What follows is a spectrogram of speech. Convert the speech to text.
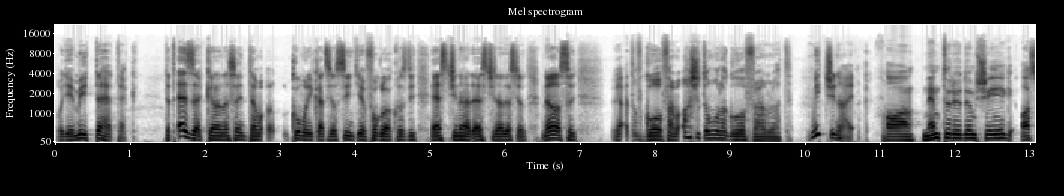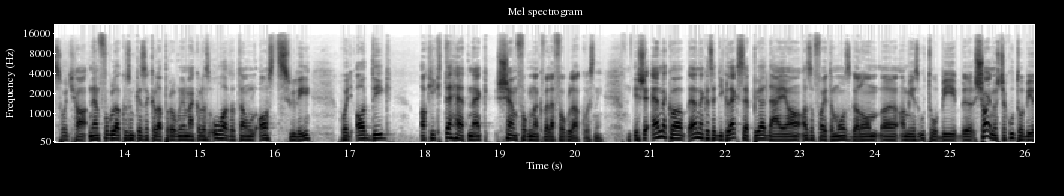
hogy én mit tehetek. Tehát ezzel kellene szerintem a kommunikáció szintjén foglalkozni, ezt csináld, ezt csináld, ezt csináld. Ne az, hogy hát a golfám, azt sem tudom, hol a golfámlat. Mit csináljak? A nem törődömség az, hogyha nem foglalkozunk ezekkel a problémákkal, az óhatatlanul azt szüli, hogy addig akik tehetnek, sem fognak vele foglalkozni. És ennek, a, ennek az egyik legszebb példája az a fajta mozgalom, ami az utóbbi, sajnos csak utóbbi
